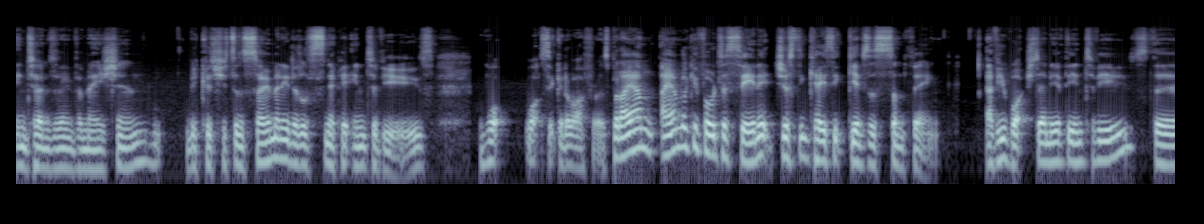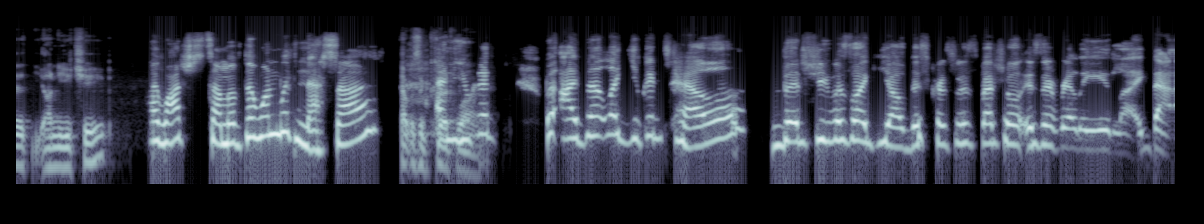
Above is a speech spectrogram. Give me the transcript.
in terms of information, because she's done so many little snippet interviews. What what's it going to offer us? But I am I am looking forward to seeing it, just in case it gives us something. Have you watched any of the interviews the on YouTube? I watched some of the one with Nessa. That was a good and one. you could, but I felt like you could tell that she was like, yo, this Christmas special isn't really like that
